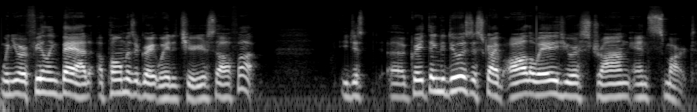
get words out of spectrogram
when you are feeling bad, a poem is a great way to cheer yourself up. You just a great thing to do is describe all the ways you are strong and smart.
